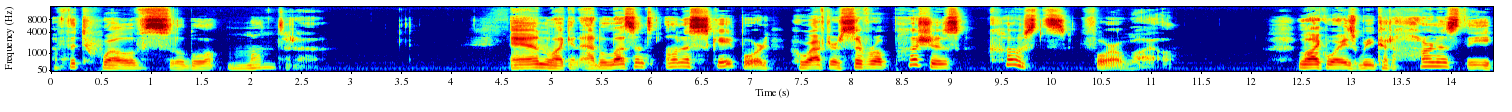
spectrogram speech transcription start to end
of the 12 syllable mantra? And like an adolescent on a skateboard who, after several pushes, coasts for a while Likewise, we could harness the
